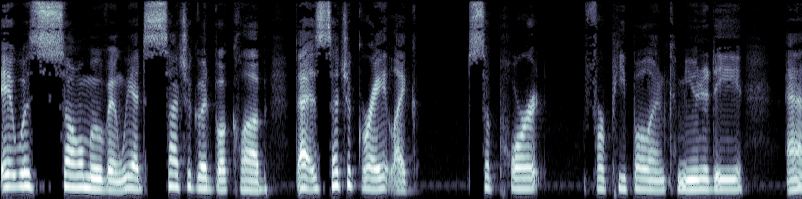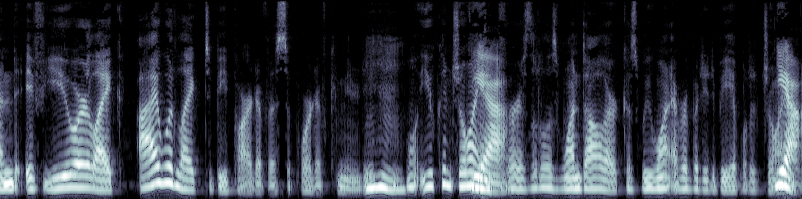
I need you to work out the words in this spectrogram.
It was so moving. We had such a good book club. That is such a great like support for people and community. And if you are like, I would like to be part of a supportive community, well, you can join Mm-hmm. Yeah. for as little as one dollar because we want everybody to be able to join. Yeah.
